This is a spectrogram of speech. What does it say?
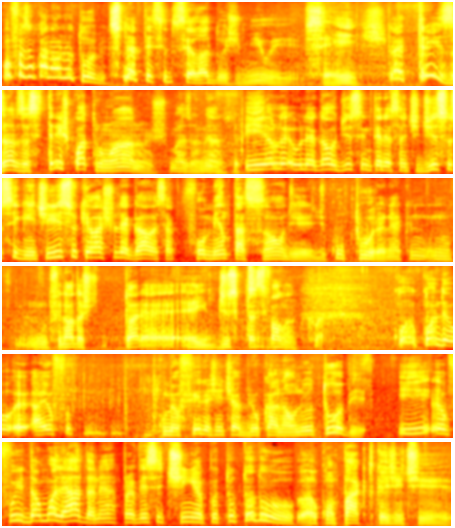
Vamos fazer um canal no YouTube. Isso deve ter sido, sei lá, 2006. É, três anos, assim, três, quatro anos, mais ou menos. E o legal disso, interessante disso, é o seguinte: isso que eu acho legal, essa fomentação de, de cultura, né? Que no, no final da história é, é disso que está se falando. Claro. Quando eu. Aí eu fui com meu filho, a gente abriu o canal no YouTube e eu fui dar uma olhada, né, para ver se tinha todo o compacto que a gente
